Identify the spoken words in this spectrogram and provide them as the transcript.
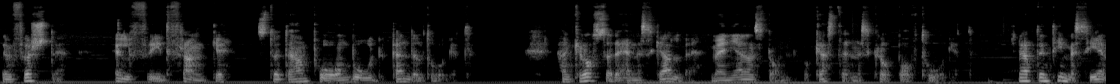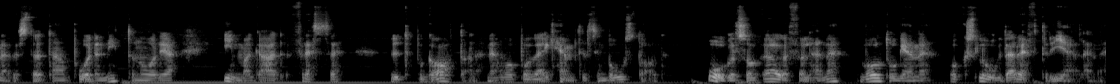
Den förste, Elfrid Franke, stötte han på ombord pendeltåget. Han krossade hennes skalle med en järnstång och kastade hennes kropp av tåget. Knappt en timme senare stötte han på den 19-åriga Imagard Fresse, ute på gatan när hon var på väg hem till sin bostad. Ågolsov överföll henne, våldtog henne och slog därefter ihjäl henne.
